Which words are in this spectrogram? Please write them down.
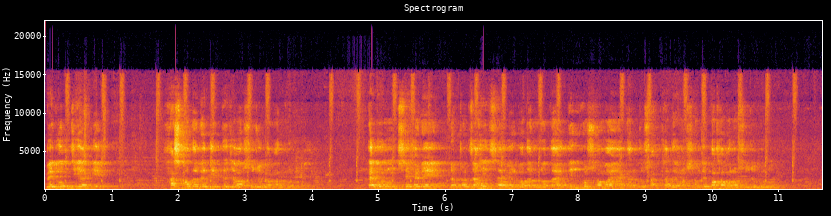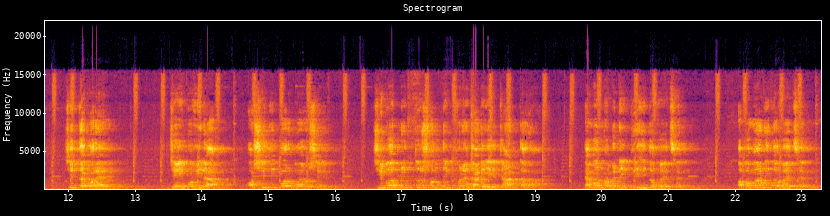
বেগম জিয়াকে হাসপাতালে দেখতে যাওয়ার সুযোগ আমার হলো এবং সেখানে ডক্টর জাহিদ সাহেবের বদান্যতায় দীর্ঘ সময় একান্ত সাক্ষাতে আমার সঙ্গে কথা বলার সুযোগ হলো। চিন্তা করেন যে মহিলা অশীতিপর বয়সে জীবন মৃত্যুর সন্দিক্ষণে দাঁড়িয়ে যার দ্বারা এমনভাবে নিগৃহীত হয়েছেন, অপমানিত হয়েছেন,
